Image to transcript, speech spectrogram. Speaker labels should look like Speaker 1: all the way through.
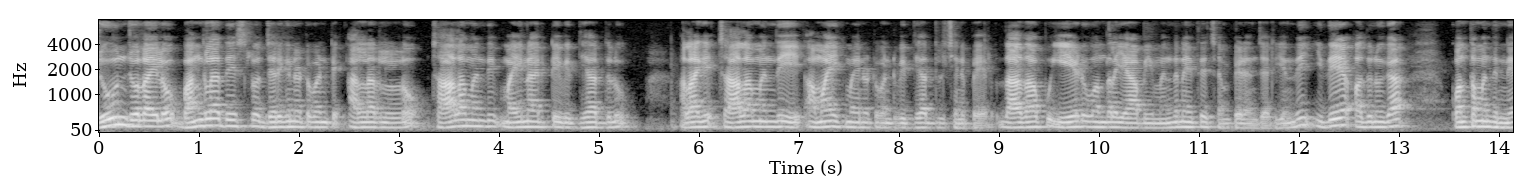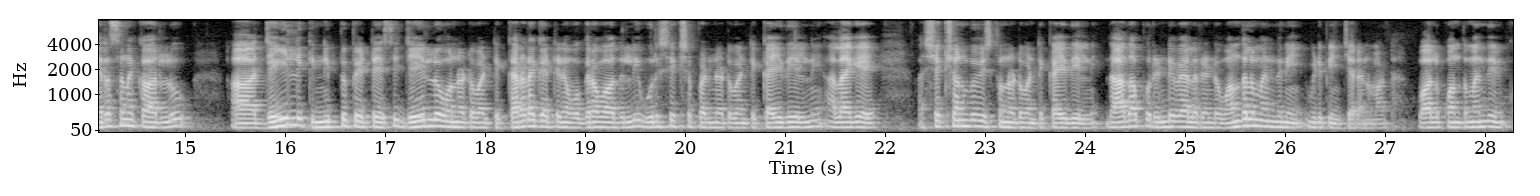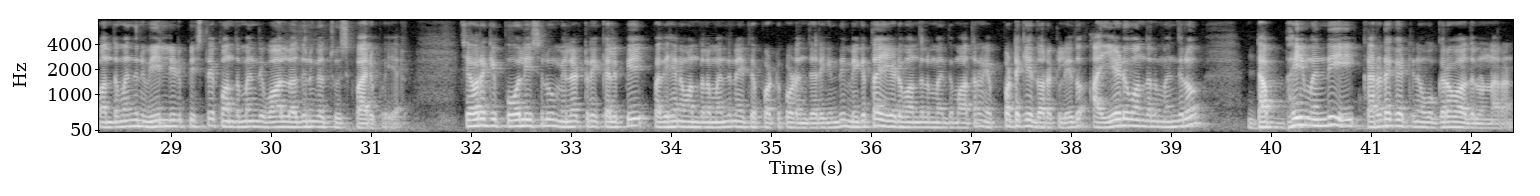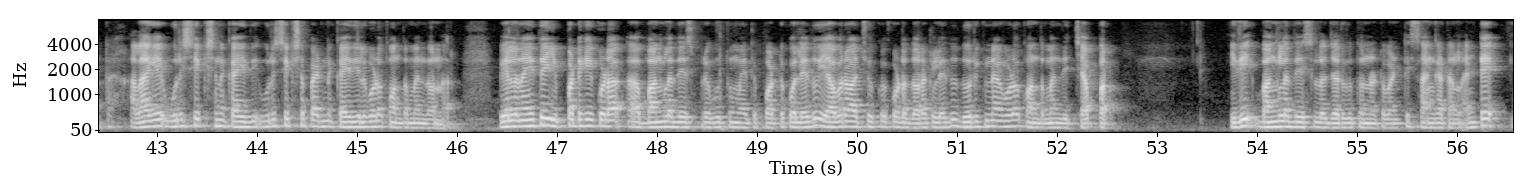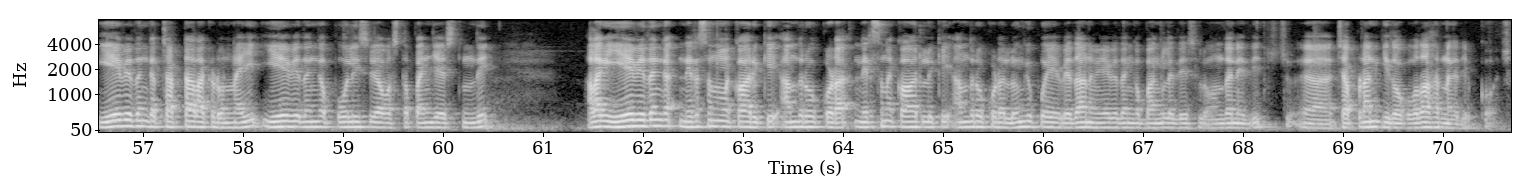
Speaker 1: June జూలైలో బంగ్లాదేశ్లో జరిగినటువంటి అల్లర్లలో చాలామంది మైనారిటీ విద్యార్థులు అలాగే చాలామంది అమాయకమైనటువంటి విద్యార్థులు చనిపోయారు. దాదాపు ఏడు వందల యాభై మందిని అయితే చంపేయడం జరిగింది. ఇదే అదునుగా కొంతమంది నిరసనకారులు జైళ్ళకి నిప్పి పెట్టేసి జైల్లో ఉన్నటువంటి కరడగట్టిన ఉగ్రవాదుల్ని ఉరిశిక్ష పడినటువంటి ఖైదీల్ని అలాగే శిక్ష అనుభవిస్తున్నటువంటి ఖైదీల్ని దాదాపు రెండు వేల రెండు వందల మందిని విడిపించారనమాట వాళ్ళు కొంతమంది కొంతమందిని వీళ్ళు విడిపిస్తే కొంతమంది వాళ్ళు అదునుగా చూసి పారిపోయారు. చివరికి పోలీసులు మిలిటరీ కలిపి పదిహేను వందల మందిని అయితే పట్టుకోవడం జరిగింది. మిగతా ఏడు వందల మంది మాత్రం ఎప్పటికీ దొరకలేదు. ఆ ఏడు వందల మందిలో డెబ్భై మంది కరడగట్టిన ఉగ్రవాదులు ఉన్నారంట. అలాగే ఉరిశిక్షణ ఖైదీ ఉరిశిక్ష పడిన ఖైదీలు కూడా కొంతమంది ఉన్నారు. వీళ్ళనైతే ఇప్పటికీ కూడా బంగ్లాదేశ్ ప్రభుత్వం అయితే పట్టుకోలేదు. ఎవరు ఆచూకీ కూడా దొరకలేదు. దొరికినా కూడా కొంతమంది చెప్పరు. ఇది బంగ్లాదేశ్లో జరుగుతున్నటువంటి సంఘటనలు. అంటే ఏ విధంగా చట్టాలు అక్కడ ఉన్నాయి ఏ విధంగా పోలీస్ వ్యవస్థ పనిచేస్తుంది అలాగే ఏ విధంగా నిరసనకారుకి అందరూ కూడా నిరసనకారులకి అందరూ కూడా లొంగిపోయే విధానం ఏ విధంగా బంగ్లాదేశ్లో ఉందనేది చెప్పడానికి ఇది ఒక ఉదాహరణగా చెప్పుకోవచ్చు.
